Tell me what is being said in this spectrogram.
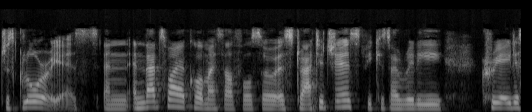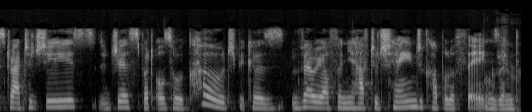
just glorious. And and that's why I call myself also a strategist because I really create a strategist, but also a coach because very often you have to change a couple of things. Sure. And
